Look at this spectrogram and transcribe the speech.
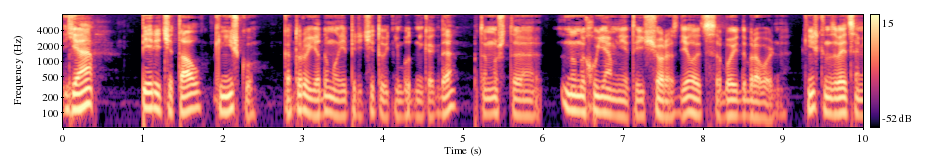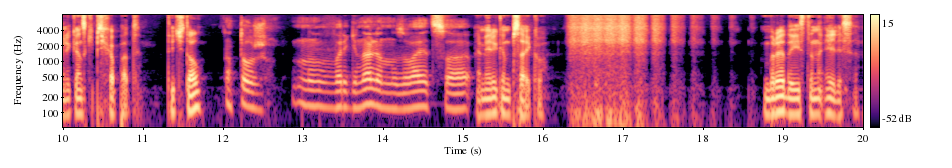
Я перечитал книжку, которую я думал, я перечитывать не буду никогда, потому что, ну нахуя мне это еще раз делать с собой добровольно. Книжка называется «Американский психопат». Ты читал? А тоже. Ну, в оригинале он называется... American Psycho. Брэда Истона Эллиса.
